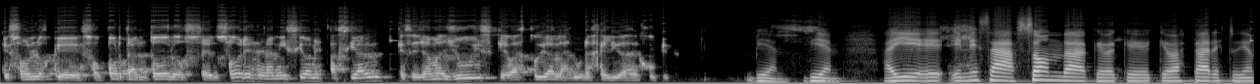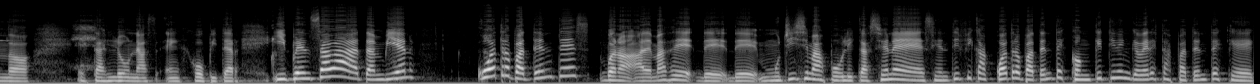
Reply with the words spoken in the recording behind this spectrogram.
que son los que soportan todos los sensores de la misión espacial que se llama JUICE, que va a estudiar las lunas gélidas de Júpiter. Bien, bien. Ahí eh, en esa sonda que, que va a estar estudiando estas lunas en Júpiter. Y pensaba también Cuatro patentes, bueno, además de, muchísimas publicaciones científicas, cuatro patentes, ¿con qué tienen que ver estas patentes que,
